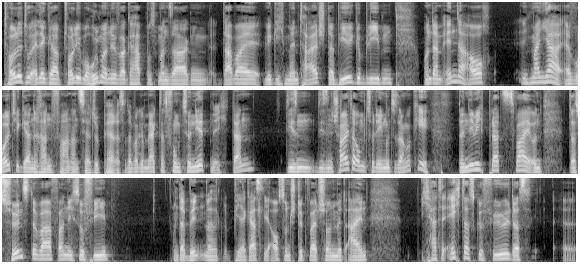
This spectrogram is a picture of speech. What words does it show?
tolle Duelle gehabt, tolle Überholmanöver gehabt, muss man sagen. Dabei wirklich mental stabil geblieben und am Ende auch, ich meine, ja, er wollte gerne ranfahren an Sergio Perez, hat aber gemerkt, das funktioniert nicht. Dann diesen, diesen Schalter umzulegen und zu sagen, okay, dann nehme ich Platz zwei. Und das Schönste war, fand ich, Sophie, und da binden wir Pierre Gasly auch so ein Stück weit schon mit ein. Ich hatte echt das Gefühl, dass äh,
